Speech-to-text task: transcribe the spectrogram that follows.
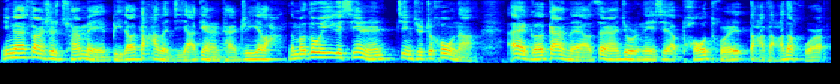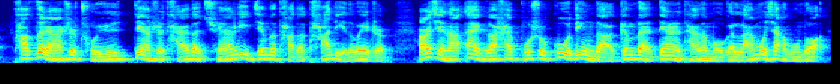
应该算是全美比较大的几家电视台之一了。那么作为一个新人进去之后呢，艾格干的呀，自然就是那些跑腿打杂的活儿。他自然是处于电视台的权力金字塔的塔底的位置。而且呢，艾格还不是固定的跟在电视台的某个栏目下工作，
